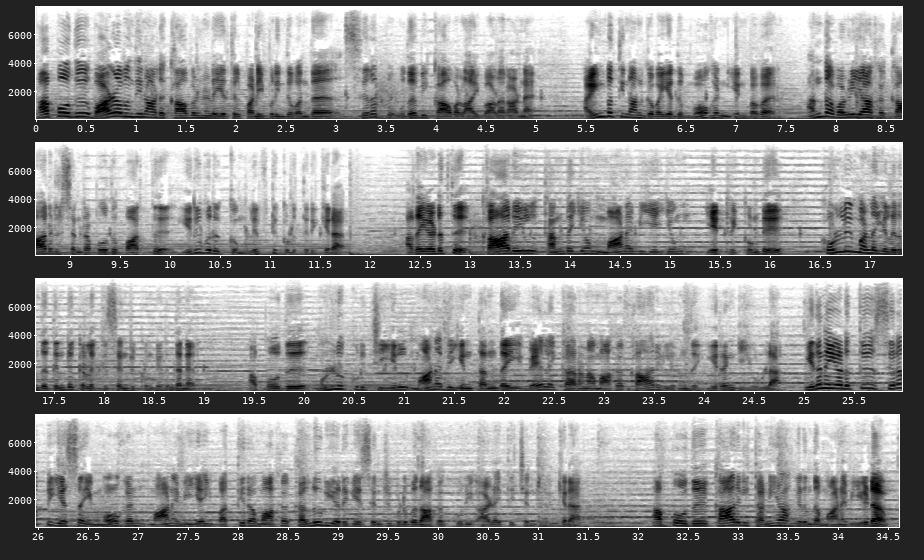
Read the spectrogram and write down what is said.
அப்போது வாழவந்தி நாடு காவல் நிலையத்தில் பணிபுரிந்து வந்த சிறப்பு உதவி காவல் ஆய்வாளரான ஐம்பத்தி நான்கு வயது மோகன் என்பவர் அந்த வழியாக காரில் சென்றபோது பார்த்து இருவருக்கும் லிப்ட் கொடுத்திருக்கிறார். அதையடுத்து காரில் தந்தையும் மாணவியையும் ஏற்றிக்கொண்டு கொல்லிமலையிலிருந்து திண்டுக்கலுக்கு சென்று கொண்டிருந்தனர். அப்போது முள்ளுக்குறிச்சியில் மாணவியின் தந்தை வேலை காரணமாக காரில் இருந்து இறங்கியுள்ளார். இதனையடுத்து சிறப்பு எஸ்ஐ மோகன் மாணவியை பத்திரமாக கல்லூரி அருகே சென்று விடுவதாக கூறி அழைத்துச் சென்றிருக்கிறார். அப்போது காரில் தனியாக இருந்த மாணவியிடம்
